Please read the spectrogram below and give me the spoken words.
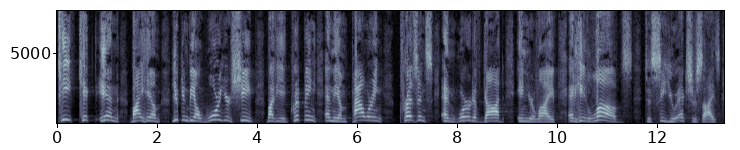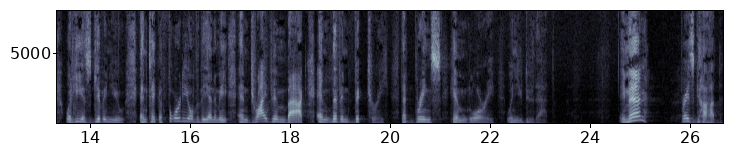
teeth kicked in by him. You can be a warrior sheep by the equipping and the empowering presence and word of God in your life. And he loves to see you exercise what He has given you and take authority over the enemy and drive him back and live in victory that brings Him glory when you do that. Amen? Praise God.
